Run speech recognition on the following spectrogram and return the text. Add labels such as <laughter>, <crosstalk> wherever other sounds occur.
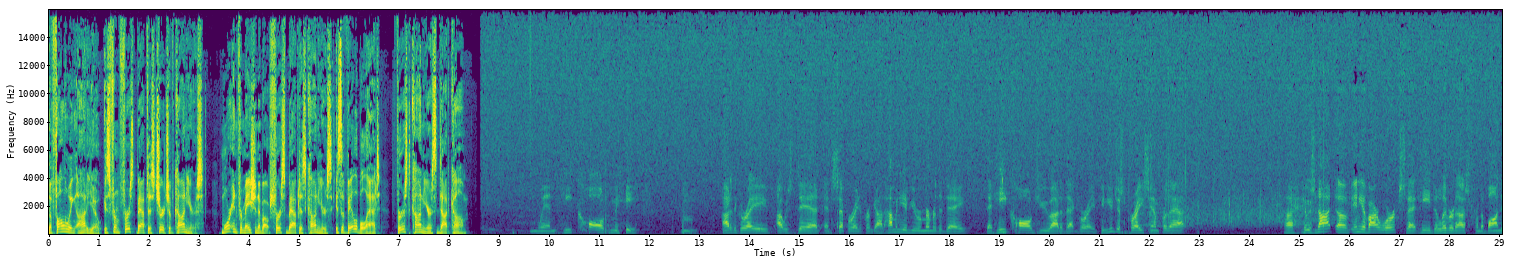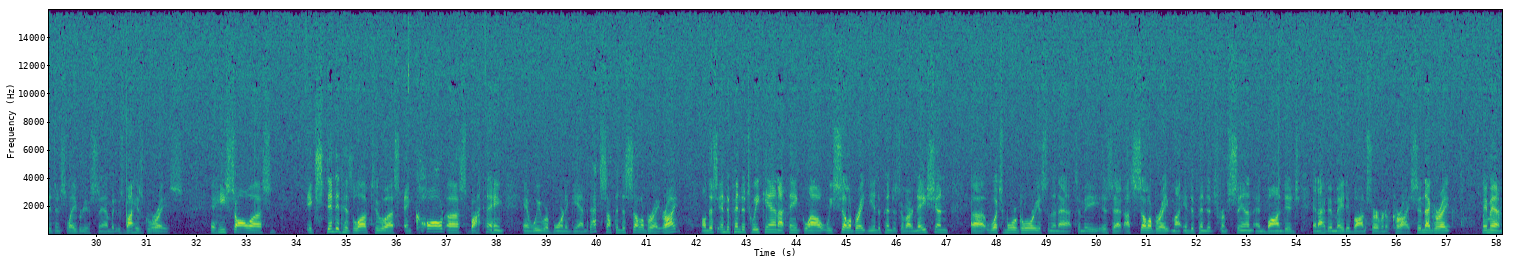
The following audio is from First Baptist Church of Conyers. More information about First Baptist Conyers is available at firstconyers.com. When he called me hmm, out of the grave, I was dead and separated from God. How many of you remember the day that he called you out of that grave? Can you just praise him for that? Uh, it was not of any of our works that he delivered us from the bondage and slavery of sin, but it was by his grace. that he saw us, extended his love to us, and called us <laughs> by name, and we were born again. That's something to celebrate, right? On this Independence Weekend, I think while we celebrate the independence of our nation, uh, what's more glorious than that to me is that I celebrate my independence from sin and bondage, and I have been made a bondservant of Christ. Isn't that great? Amen.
